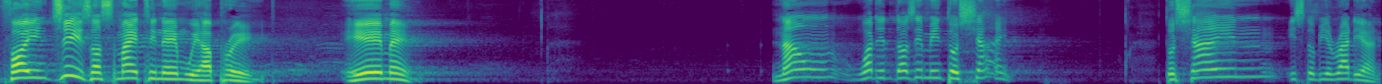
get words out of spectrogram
For in Jesus' mighty name we have prayed. Amen. Now, what it, does it mean to shine? To shine is to be radiant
